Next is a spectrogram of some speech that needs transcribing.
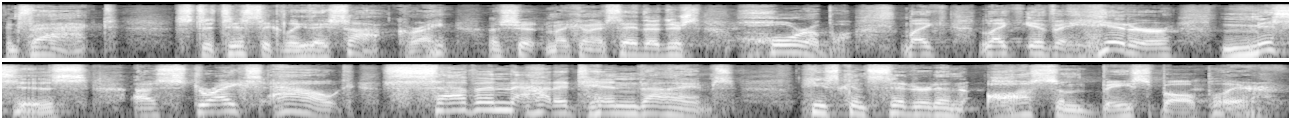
In fact, statistically, they suck, right? Should, can I say that? They're just horrible. Like, like if a hitter misses, uh, strikes out seven out of ten times, he's considered an awesome baseball player.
